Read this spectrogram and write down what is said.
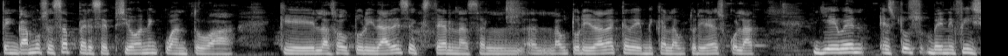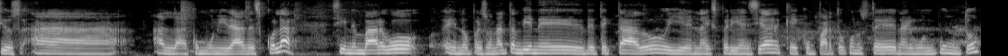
tengamos esa percepción en cuanto a que las autoridades externas, la autoridad académica, la autoridad escolar, lleven estos beneficios a la comunidad escolar. Sin embargo, en lo personal también he detectado y en la experiencia que comparto con usted en algún punto,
